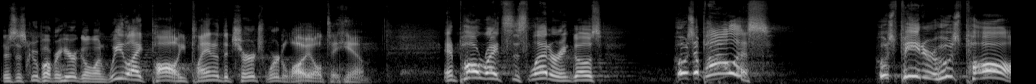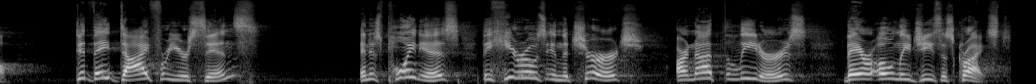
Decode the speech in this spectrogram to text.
There's this group over here going, we like Paul. He planted the church. We're loyal to him. And Paul writes this letter and goes, Who's Apollos? Who's Peter? Who's Paul? Did they die for your sins? And his point is the heroes in the church are not the leaders, they are only Jesus Christ.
